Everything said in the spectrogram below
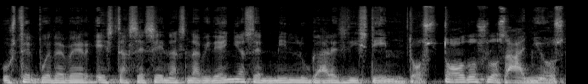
Usted puede ver estas escenas navideñas en mil lugares distintos, todos los años,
